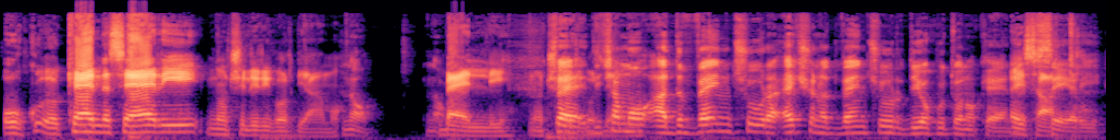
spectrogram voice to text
o- Ken seri, non ce li ricordiamo. No, no. Belli, Cioè, diciamo adventure, action adventure di Hokuto no Ken, Esatto. seri.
